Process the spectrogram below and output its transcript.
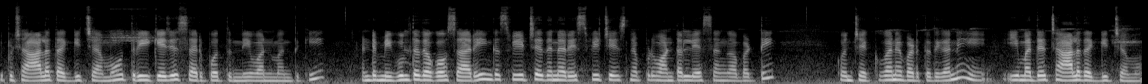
ఇప్పుడు చాలా తగ్గించాము. త్రీ కేజెస్ సరిపోతుంది వన్ మంత్కి అంటే మిగులుతుంది ఒక్కోసారి. ఇంకా స్వీట్స్ ఏదైనా రెసిపీ చేసినప్పుడు వంటలు చేస్తాం కాబట్టి కొంచెం ఎక్కువగానే పడుతుంది. కానీ ఈ మధ్య చాలా తగ్గించాము.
